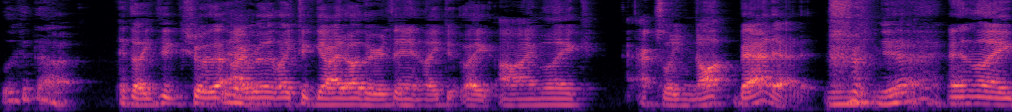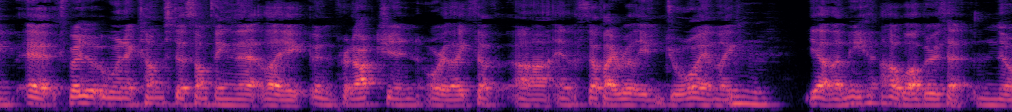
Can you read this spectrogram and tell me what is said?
Look at that. It's like to show that I really like to guide others and like, to, like, I'm like actually not bad at it. Mm-hmm. Yeah. and like especially when it comes to something that like in production or like stuff uh and stuff I really enjoy I'm like Mhm. yeah let me help others that know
